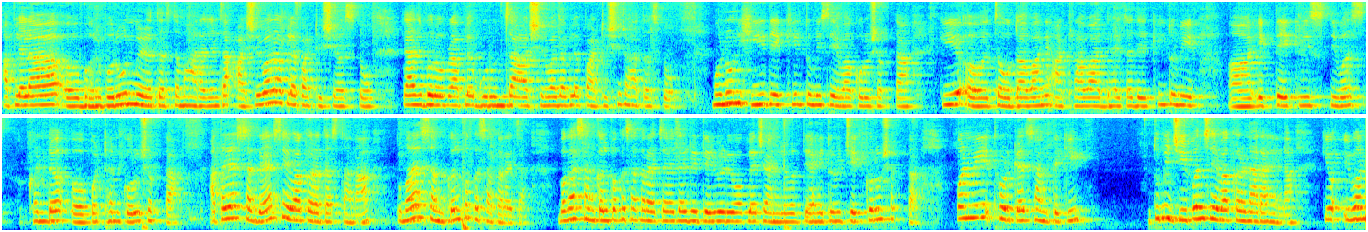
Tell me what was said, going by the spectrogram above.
आपल्याला भरभरून मिळत असतं. महाराजांचा आशीर्वाद आपल्या पाठीशी असतो. त्याचबरोबर आपल्या गुरूंचा आशीर्वाद आपल्या पाठीशी राहत असतो. म्हणून ही देखील तुम्ही सेवा करू शकता की चौदावा आणि अठरावा अध्यायाचा देखील तुम्ही एक ते एकवीस दिवस खंड पठन करू शकता. आता या सगळ्या सेवा करत असताना तुम्हाला संकल्प कसा करायचा? बघा संकल्प कसा करायचा? याचा डिटेल व्हिडिओ आपल्या चॅनलवरती आहे तुम्ही चेक करू शकता. पण मी थोडक्यात सांगते की तुम्ही जी पण सेवा करणार आहे ना किंवा इवन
